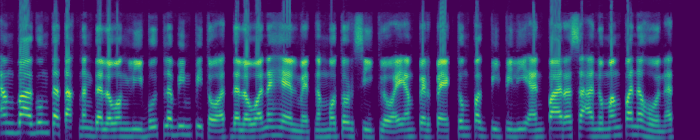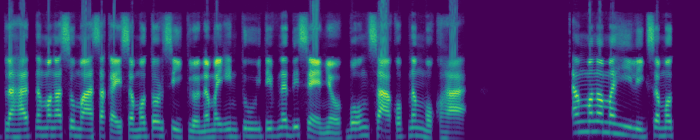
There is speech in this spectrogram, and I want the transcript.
ang bagong tatak ng 2017 at dalawa na helmet ng motorsiklo ay ang perpektong pagpipilian para sa anumang panahon at lahat ng mga sumasakay sa motorsiklo na may intuitive na disenyo, buong sakop ng mukha. Ang mga mahilig sa motor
